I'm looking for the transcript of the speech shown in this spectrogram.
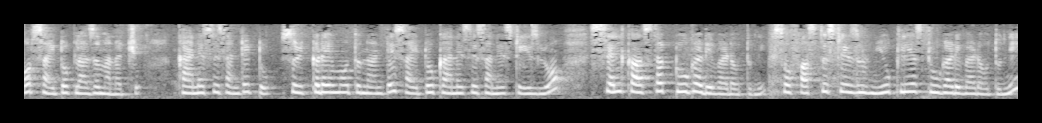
ఆర్ సైటోప్లాజం అనొచ్చు. కైనసిస్ అంటే టూ సో ఇక్కడ ఏమవుతుందంటే సైటోకైనసిస్ అనే స్టేజ్లో సెల్ కాస్త టూగా డివైడ్ అవుతుంది. సో ఫస్ట్ స్టేజ్లో న్యూక్లియస్ టూగా డివైడ్ అవుతుంది.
